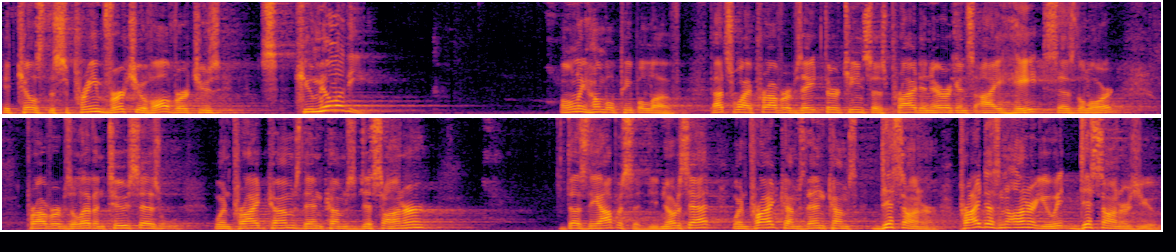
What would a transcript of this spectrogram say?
It kills the supreme virtue of all virtues, humility. Only humble people love. That's why Proverbs 8:13 says pride and arrogance I hate says the Lord. Proverbs 11:2 says when pride comes then comes dishonor. It does the opposite. You notice that? When pride comes then comes dishonor. Pride doesn't honor you, it dishonors you.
